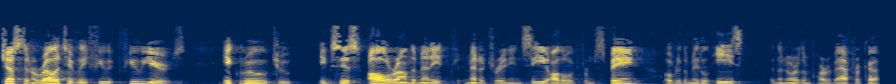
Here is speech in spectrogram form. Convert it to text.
Just in a relatively few, few years, it grew to exist all around the Mediterranean Sea, all the way from Spain over the Middle East and the northern part of Africa,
